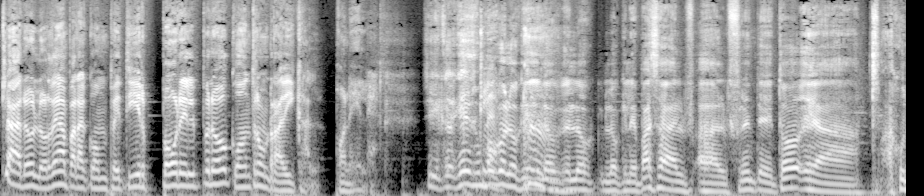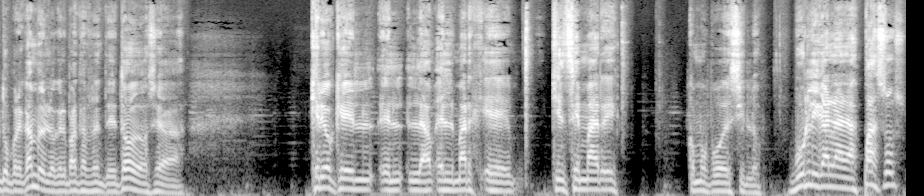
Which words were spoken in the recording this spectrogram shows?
Claro, lo ordena para competir por el pro contra un radical, ponele. Sí, que es un Claro. poco lo que, lo, lo- lo que le pasa al, al frente de todo, eh, a, a Junto por el Cambio, lo que le pasa al frente de todo. O sea, creo que el, el, la- el mar- eh, quien se mar, ¿cómo puedo decirlo? Burley gana las pasos.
